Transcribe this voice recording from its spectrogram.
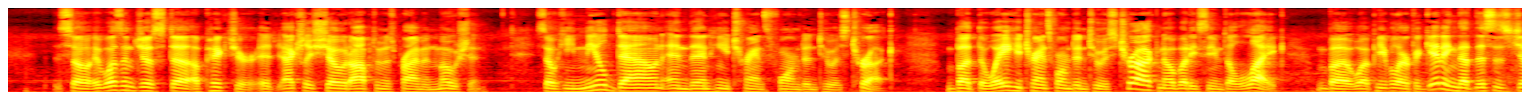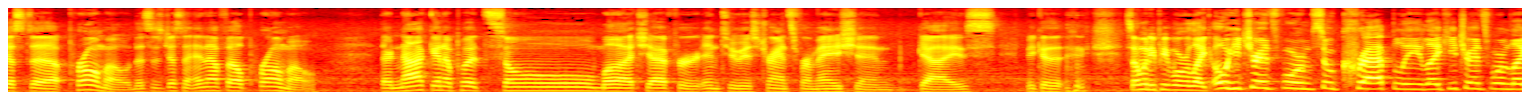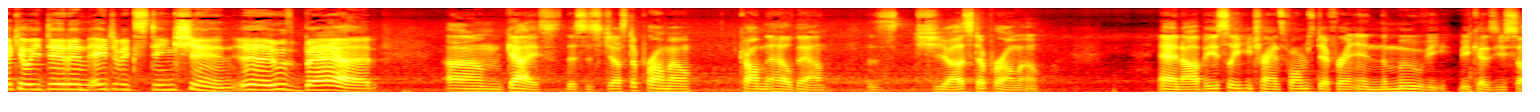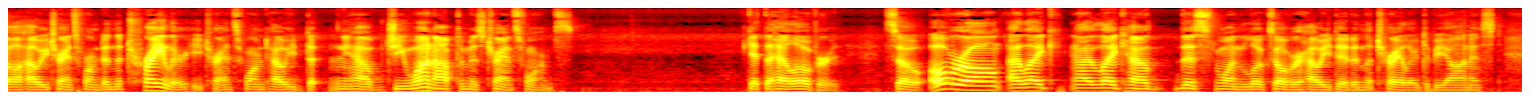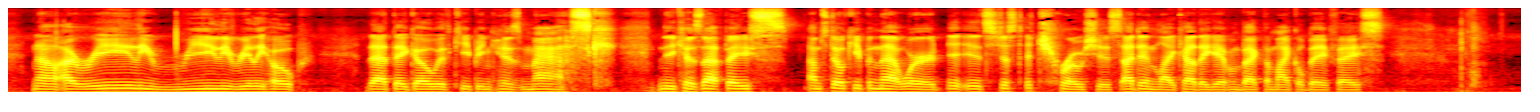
so it wasn't just uh, a picture. It actually showed optimus prime in motion. So he kneeled down and then he transformed into his truck. But the way he transformed into his truck nobody seemed to like. But what people are forgetting that this is just a promo. This is just an nfl promo. They're not going to put so much effort into his transformation guys because so many people were like, "Oh, he transformed so crappily, like he transformed like how he did in Age of Extinction. It was bad." Um, guys, this is just a promo. Calm the hell down. This is just a promo. And obviously, he transforms different in the movie because you saw how he transformed in the trailer. He transformed how he how G1 Optimus transforms. Get the hell over it. So overall, I like I like how this one looks over how he did in the trailer. To be honest, now I really, really, really hope that they go with keeping his mask because that face. I'm still keeping that word. It, it's just atrocious. I didn't like how they gave him back the Michael Bay face.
